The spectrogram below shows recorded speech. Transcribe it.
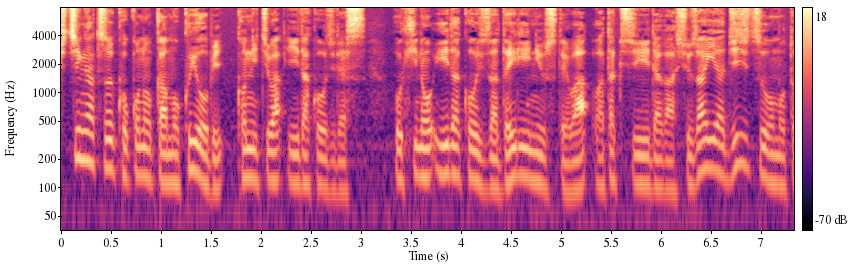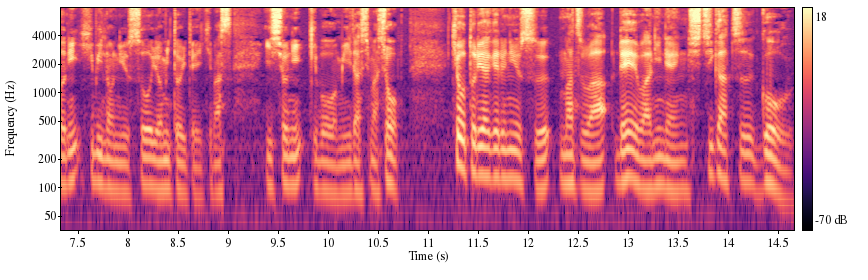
7月9日木曜日こんにちは飯田浩二です。お聞きの飯田浩二ザデイリーニュースでは私飯田が取材や事実をもとに日々のニュースを読み解いていきます。一緒に希望を見出しましょう。今日取り上げるニュースまずは令和2年7月豪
